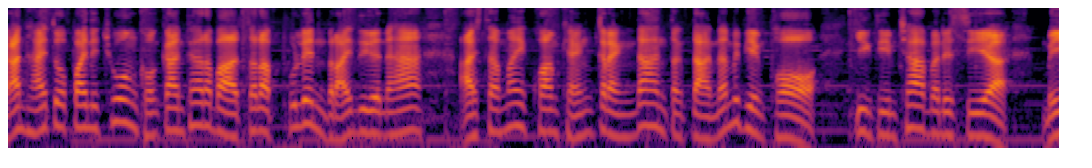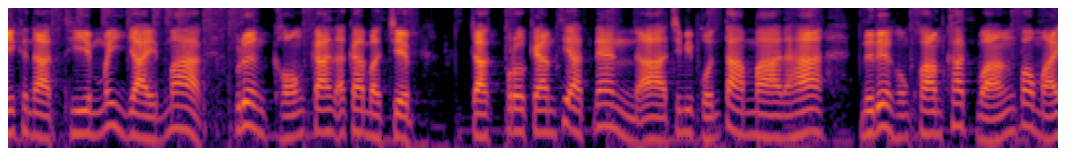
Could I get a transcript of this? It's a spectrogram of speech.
การหายตัวไปในช่วงของการแพร่ระบาดสำหรับผู้เล่นหลายเดือนนะฮะอาจจะทำให้ความแข็งแกร่งด้านต่างๆ นั้นไม่เพียงพอ ยิ่งทีมชาติมาเลเซีย มีขนาดทีมไม่ใหญ่มาก เรื่องของการอาการบาดเจ็บ จากโปรแกรมที่อัดแน่นอาจจะมีผลตามมานะฮะในเรื่องของความคาดหวังเป้าหมาย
